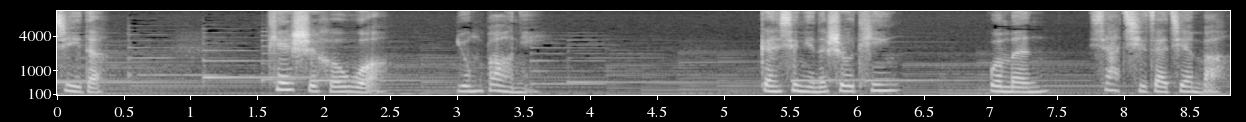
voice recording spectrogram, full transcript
记得，天使和我拥抱你。感谢您的收听，我们下期再见吧。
